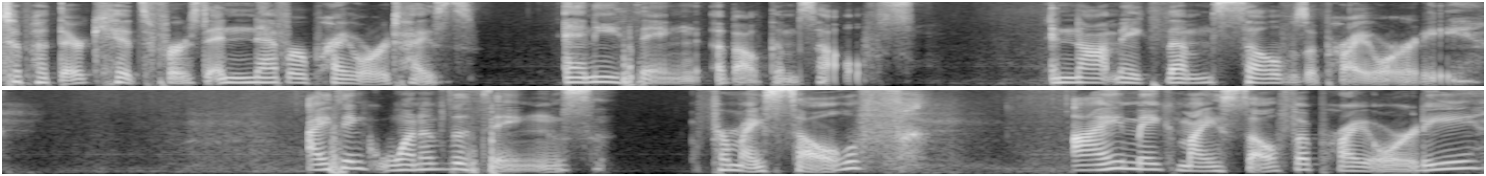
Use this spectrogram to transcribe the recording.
to put their kids first and never prioritize anything about themselves and not make themselves a priority. I think one of the things for myself, I make myself a priority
